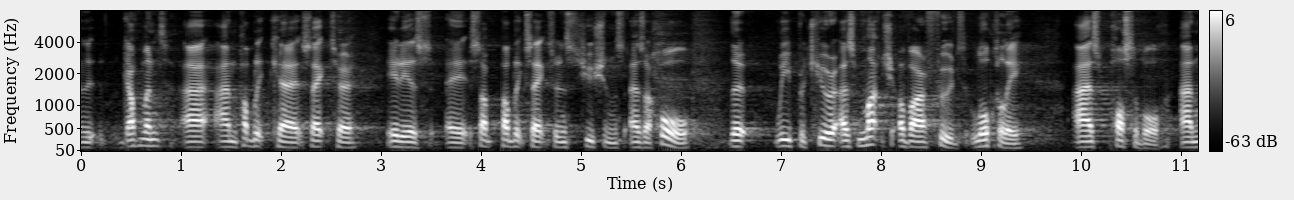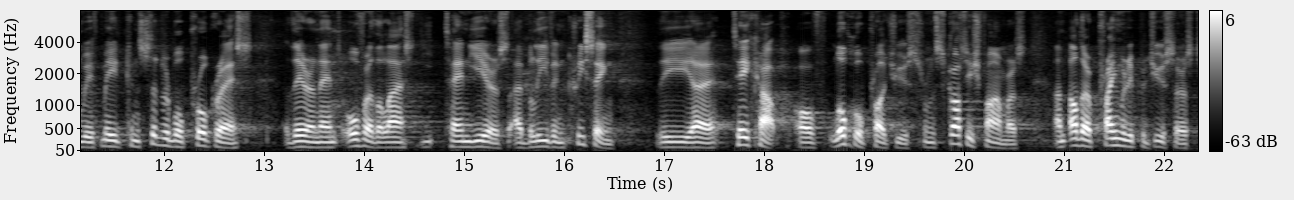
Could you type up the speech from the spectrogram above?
uh, government uh, and public uh, sector areas, uh, sub public sector institutions as a whole, that we procure as much of our food locally as possible. And we've made considerable progress there and over the last 10 years, I believe increasing the uh, take-up of local produce from Scottish farmers and other primary producers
